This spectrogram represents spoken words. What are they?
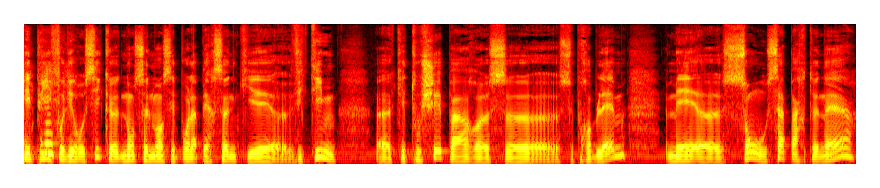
Et puis il faut dire aussi que non seulement c'est pour la personne qui est euh, victime, euh, qui est touchée par euh, ce, ce, problème, mais son ou sa partenaire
